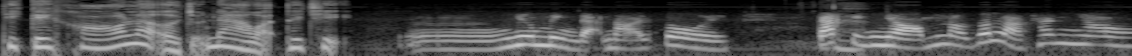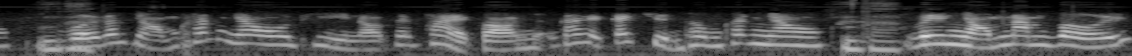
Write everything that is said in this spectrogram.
thì cái khó là ở chỗ nào ạ thưa chị? Ừ, như mình đã nói rồi, các à. cái nhóm nó rất là khác nhau. Vâng. Với các nhóm khác nhau thì nó sẽ phải có những các cái cách truyền thông khác nhau. Vâng. Với nhóm nam giới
